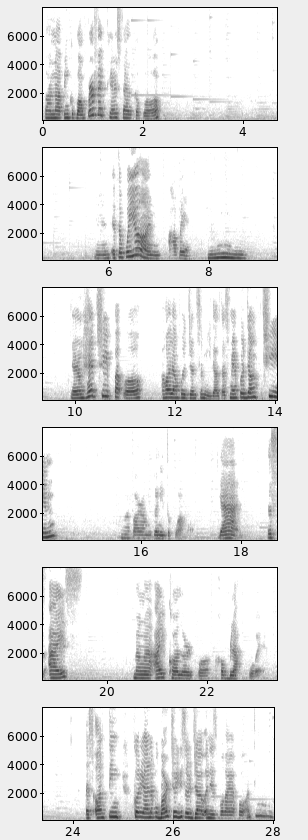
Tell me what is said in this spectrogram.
Pahanapin ko po ang perfect hairstyle ko po. And ito po yun. Ako pa yan. Hmm. Merong head shape pa po. Ako lang po dyan sa middle. Tapos meron po dyan chin. Mga parang ganito po ako. Yan. Tapos eyes. Mga eye color po. Ako black po eh. Tapos onting Koreano po ba? Chinese or Japanese po kaya po. Onting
